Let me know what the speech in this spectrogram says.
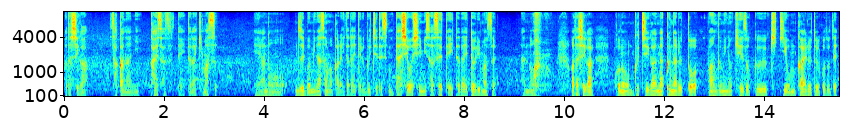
私が魚に返させていただきます。えー、あの、随分皆様から頂いてる愚痴ですね、出し惜しみさせていただいております。あの、私がこの愚痴がなくなると番組の継続危機を迎えるということで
